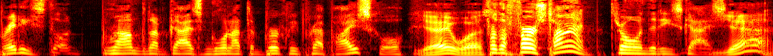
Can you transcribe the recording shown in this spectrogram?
Brady's rounding up guys and going out to Berkeley Prep High School Yeah, it was. for the first time, throwing to these guys. yeah.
